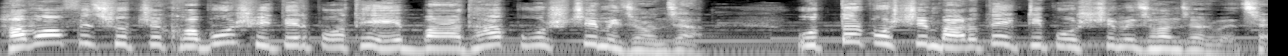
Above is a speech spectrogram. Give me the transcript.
হাওয়া অফিস সূত্রে খবর, শীতের পথে বাধা পশ্চিমে ঝঞ্ঝা। উত্তর পশ্চিম ভারতে একটি পশ্চিমী ঝঞ্ঝা রয়েছে।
